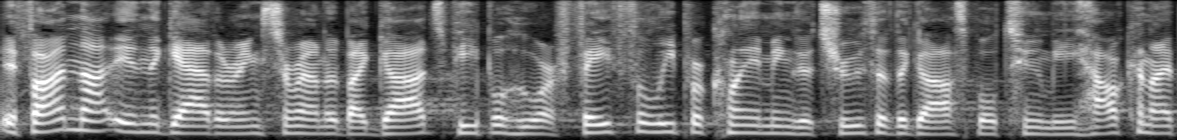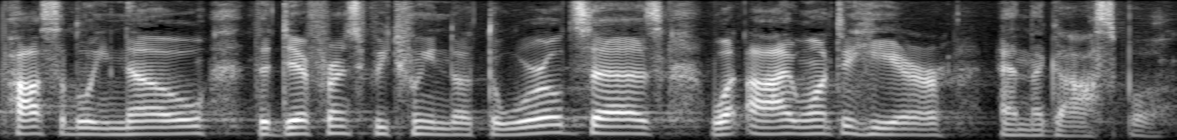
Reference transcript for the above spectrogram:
If I'm not in the gathering surrounded by God's people who are faithfully proclaiming the truth of the gospel to me, how can I possibly know the difference between what the world says, what I want to hear, and the gospel?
